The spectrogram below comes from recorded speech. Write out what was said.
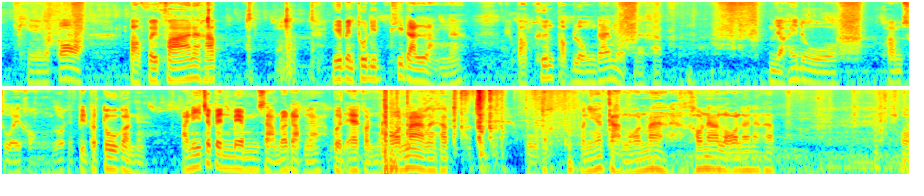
โอเคแล้วก็ปรับไฟฟ้านะครับ นี่เป็นทุดิที่ดันหลังนะ ปรับขึ้นปรับลงได้หมดนะครับ อยากให้ดูความสวยของรถปิดประตูก่อนเนี่ย อันนี้จะเป็นเมมสามระดับนะ เปิดแอร์ก่อนร้อนมากเลยครับโอ้ตอนนี้อากาศร้อนมากนะเข้าหน้าร้อนแล้วนะครับโอ้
